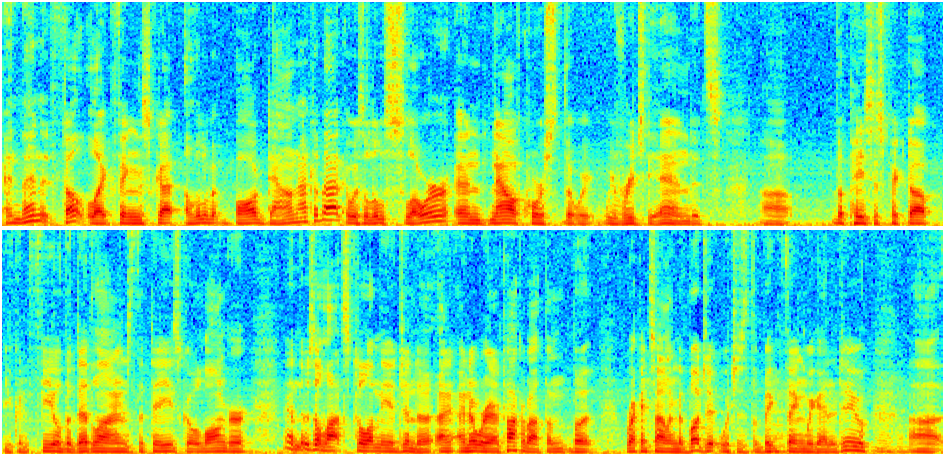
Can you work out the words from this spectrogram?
And then it felt like things got a little bit bogged down after that. It was a little slower, and now, of course, that we, we've reached the end, it's uh, the pace has picked up. You can feel the deadlines, the days go longer, and there's a lot still on the agenda. I, I know we're going to talk about them, but reconciling the budget, which is the big thing we got to do, uh,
